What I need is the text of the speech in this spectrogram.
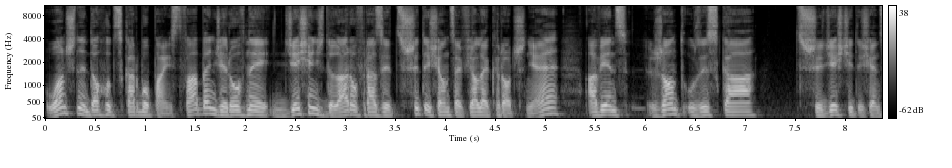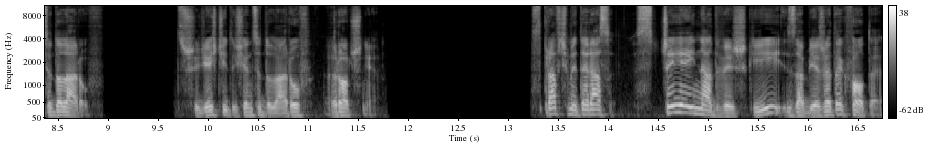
Łączny dochód Skarbu Państwa będzie równy 10 dolarów razy 3000 fiolek rocznie, a więc rząd uzyska 30 tysięcy dolarów. 30 tysięcy dolarów rocznie. Sprawdźmy teraz, z czyjej nadwyżki zabierze tę kwotę.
